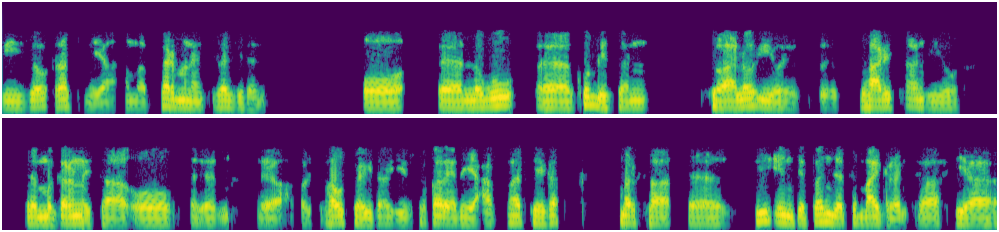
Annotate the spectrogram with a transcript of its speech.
viiso rasmi ah ama permanent residence oo lagu ku dhisan su'aalo iyo baaritaan iyo ma garanaysaa oo hawshayda iyo shaqadeeda iyo caafimaadkayga marka si independent migranta yaa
